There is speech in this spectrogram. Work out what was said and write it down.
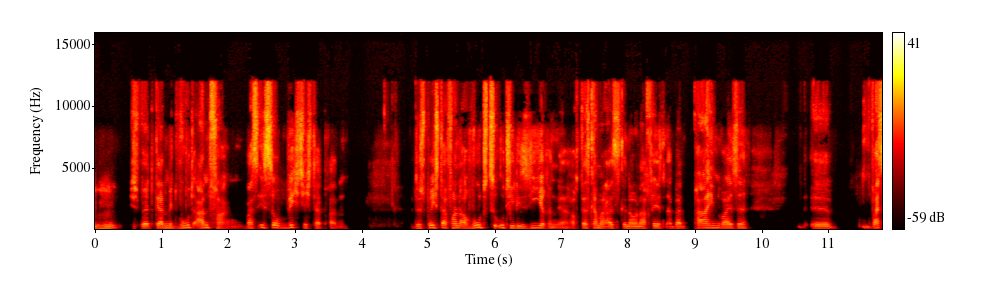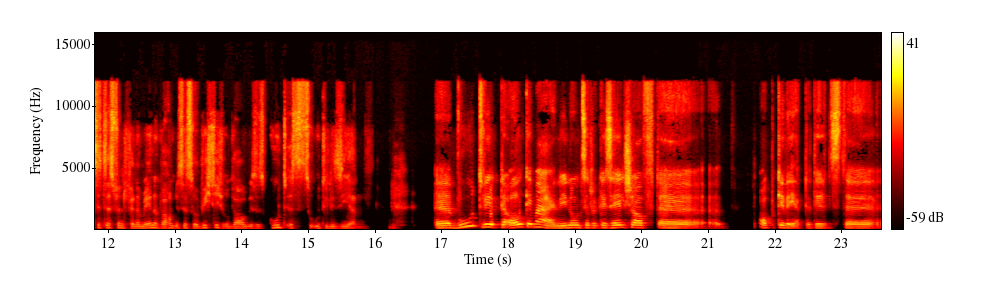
Mhm. Ich würde gerne mit Wut anfangen. Was ist so wichtig daran? Du sprichst davon, auch Wut zu utilisieren. Ja? Auch das kann man alles genau nachlesen, aber ein paar Hinweise. Äh, was ist das für ein Phänomen und warum ist es so wichtig und warum ist es gut, es zu utilisieren? Äh, Wut wird allgemein in unserer Gesellschaft äh, abgewertet. Jetzt äh,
